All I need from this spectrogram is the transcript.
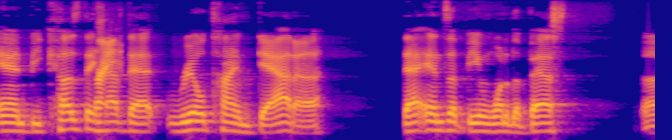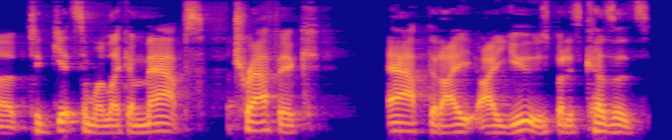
And because they Right. have that real time data, that ends up being one of the best uh, to get somewhere. Like a Maps traffic app that I, I use, but it's because it's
